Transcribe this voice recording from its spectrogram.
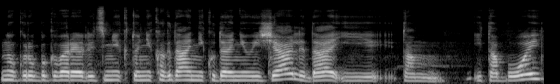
ну, грубо говоря, людьми, кто никогда никуда не уезжали, да, и там, и тобой.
